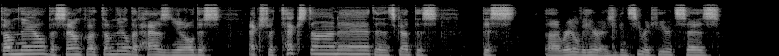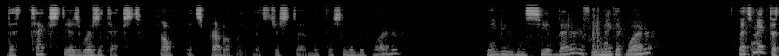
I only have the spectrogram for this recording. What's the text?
thumbnail the SoundCloud thumbnail that has you know this extra text on it and it's got this this uh, right over here. As you can see right here it says the text is where's the text? Oh it's probably let's just uh, make this a little bit wider maybe we can see it better if we make it wider. Let's make the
